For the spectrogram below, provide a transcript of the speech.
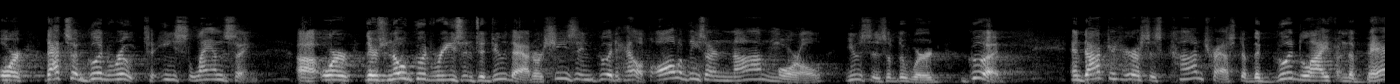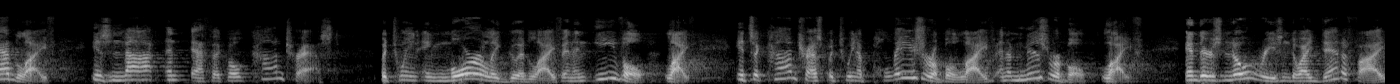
or that's a good route to East Lansing, uh, or there's no good reason to do that, or she's in good health. All of these are non moral uses of the word good. And Dr. Harris's contrast of the good life and the bad life is not an ethical contrast between a morally good life and an evil life. It's a contrast between a pleasurable life and a miserable life. And there's no reason to identify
